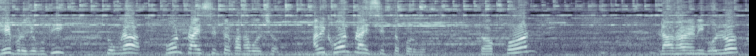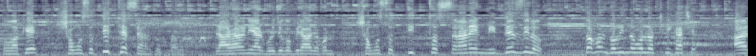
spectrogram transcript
হে ব্রজগোপী, তোমরা কোন প্রায়শ্চিত্তর কথা বলছো? আমি কোন প্রায়শ্চিত্ত করব? তখন রাধারানী বলল, তোমাকে সমস্ত তীর্থে স্নান করতে হবে। রাধারানী আর ব্রজগোপীরা যখন সমস্ত তীর্থ স্নানের নির্দেশ দিল, তখন গোবিন্দ বলল, ঠিক আছে। আর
